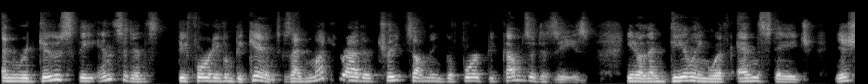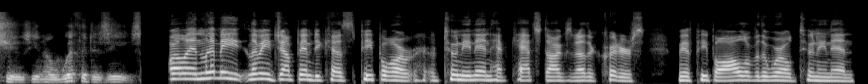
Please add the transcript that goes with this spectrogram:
and reduce the incidence before it even begins? Because I'd much rather treat something before it becomes a disease, you know, than dealing with end stage issues, you know, with a disease. Well, and let me let me jump in because people are tuning in, have cats, dogs, and other critters. We have people all over the world tuning in,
